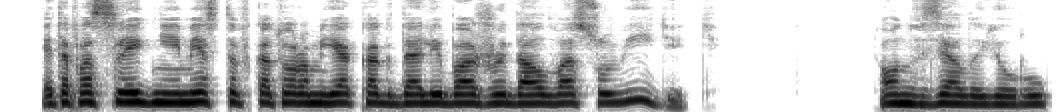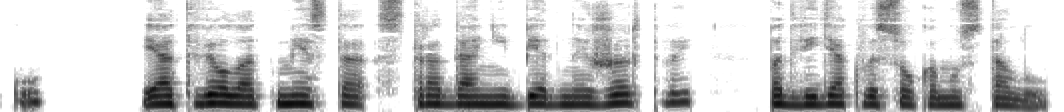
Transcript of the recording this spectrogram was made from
— это последнее место, в котором я когда-либо ожидал вас увидеть. Он взял ее руку и отвел от места страданий бедной жертвы, подведя к высокому столу.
